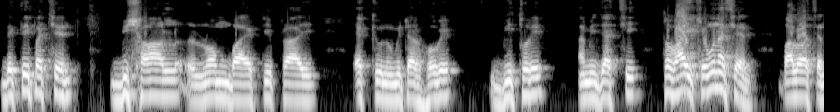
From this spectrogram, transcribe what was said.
দেখতেই পাচ্ছেন, বিশাল লম্বা একটি প্রায় এক কিলোমিটার হবে ভিতরে আমি যাচ্ছি। তো ভাই কেমন আছেন? ভালো আছেন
